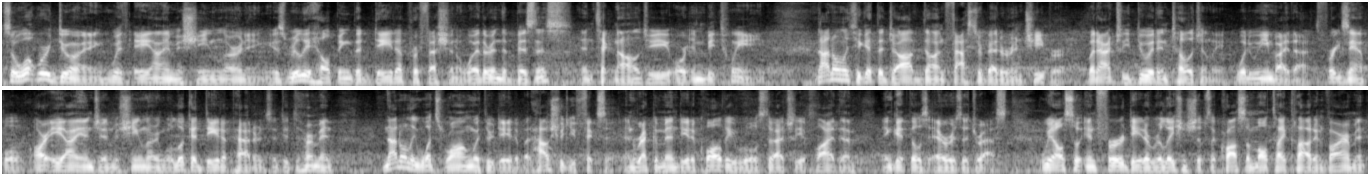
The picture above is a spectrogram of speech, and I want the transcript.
So what we're doing with AI and machine learning is really helping the data professional, whether in the business, in technology, or in between, not only to get the job done faster, better, and cheaper, but actually do it intelligently. What do we mean by that? For example, our AI engine, machine learning, will look at data patterns and determine not only what's wrong with your data, but how should you fix it, and recommend data quality rules to actually apply them and get those errors addressed. We also infer data relationships across a multi-cloud environment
